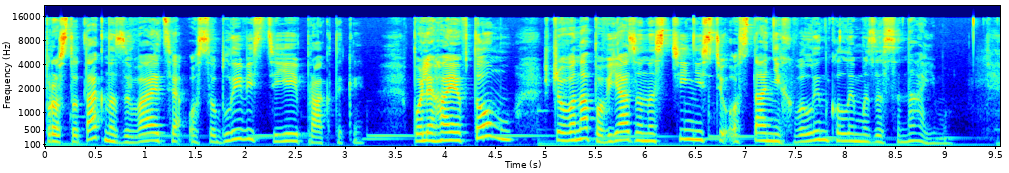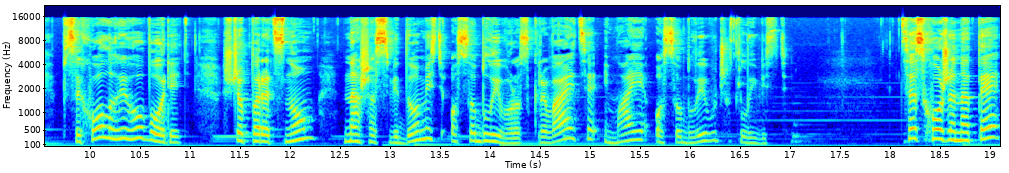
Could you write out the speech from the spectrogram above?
Просто так називається особливість цієї практики. Полягає в тому, що вона пов'язана з цінністю останніх хвилин, коли ми засинаємо. Психологи говорять, що перед сном наша свідомість особливо розкривається і має особливу чутливість. Це схоже на те,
